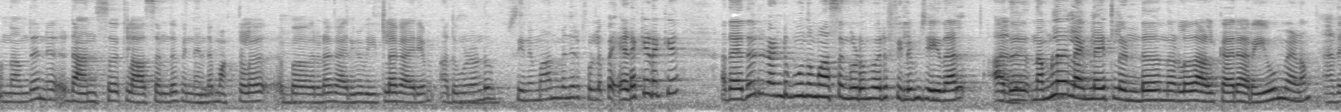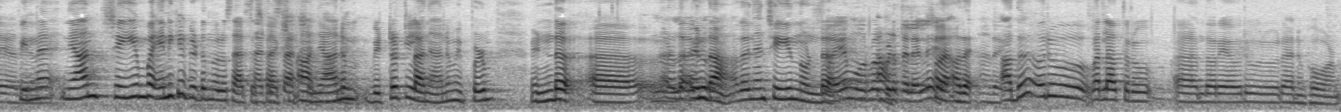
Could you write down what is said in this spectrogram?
ഒന്നാമത് എന്റെ ഡാൻസ് ക്ലാസ് ഉണ്ട്. പിന്നെ എന്റെ മക്കൾ ഇപ്പോൾ അവരുടെ കാര്യങ്ങൾ വീട്ടിലെ കാര്യം അതുകൊണ്ട് സിനിമ എന്ന് പറഞ്ഞൊരു ഫുൾ ഇപ്പോൾ ഇടയ്ക്കിടയ്ക്ക് അതായത് ഒരു രണ്ട് മൂന്ന് മാസം കൂടുമ്പോൾ ഒരു ഫിലിം ചെയ്താൽ അത് നമ്മൾ ലൈം ലൈറ്റിലുണ്ട് എന്നുള്ളത് ആൾക്കാർ അറിയുകയും വേണം. പിന്നെ ഞാൻ ചെയ്യുമ്പോൾ എനിക്ക് കിട്ടുന്ന ഒരു സാറ്റിസ്ഫാക്ഷൻ ആ ഞാനും വിട്ടിട്ടില്ല. ഞാനും ഇപ്പോഴും ഉണ്ട് എന്താ ഉണ്ട് അത് ഞാൻ ചെയ്യുന്നുണ്ട്? അതെ. അത്. ഒരു വല്ലാത്തൊരു എന്താ പറയാ ഒരു ഒരു- ഒരു അനുഭവമാണ്.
